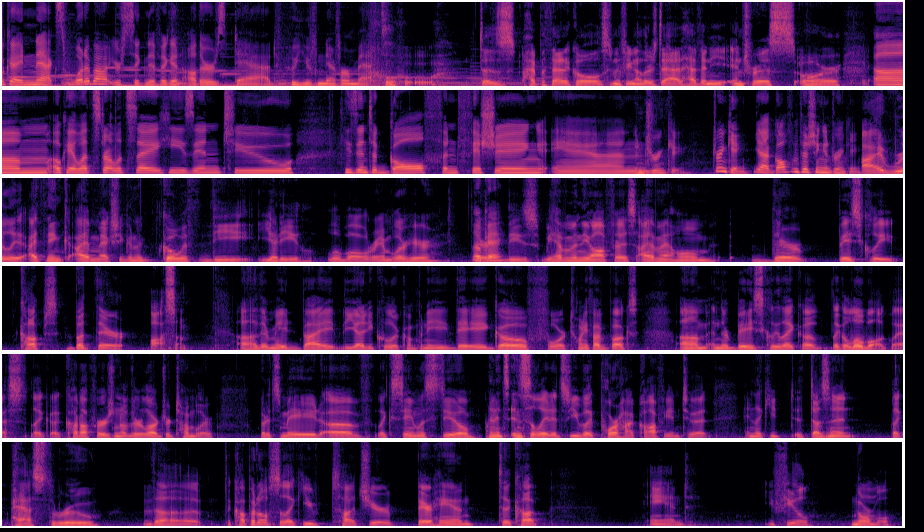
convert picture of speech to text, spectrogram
Okay, next, what about your significant other's dad who you've never met? Ooh. Does hypothetical significant other's dad have any interests or Um, okay, let's start. Let's say he's into he's into golf and fishing and, And drinking. drinking. Yeah, golf and fishing and drinking. I really, I think I'm actually gonna go with the Yeti Lowball Rambler here. They're- Okay. These we have them in the office. I have them at home. They're basically cups, but they're awesome. Uh, they're made by the Yeti Cooler Company. They go for 25 bucks, um, and they're basically like a like a lowball glass, like a cut off version of their larger tumbler. But it's made of like stainless steel, and it's insulated, so you like pour hot coffee into it, and like you, it doesn't like pass through the the cup at all. So like you touch your bare hand to the cup, and you feel normal,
